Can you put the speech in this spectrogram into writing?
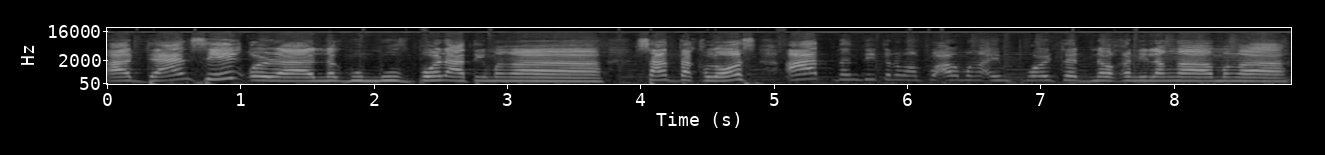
ah, dancing or uh, nagmo-move po na ating mga Santa Claus. At nandito naman po ang mga imported na kanilang ah, mga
